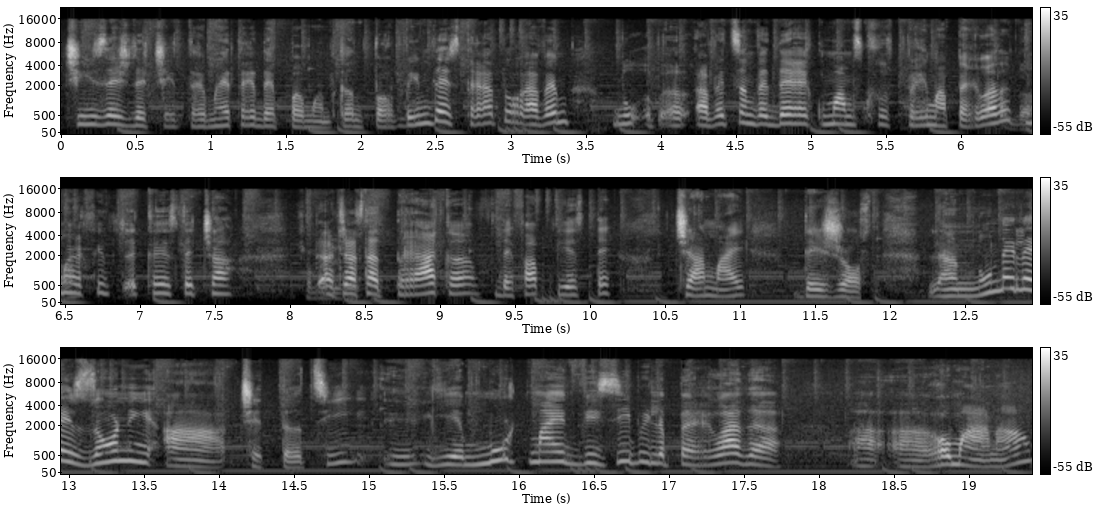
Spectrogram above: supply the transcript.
50 de centimetri de pământ. Când vorbim de straturi, avem, nu, aveți în vedere cum am scris prima perioadă, da. cum ar fi că este cea, cea această tracă, de fapt, este cea mai de jos. La în unele zone a cetății e mult mai vizibilă perioada a, a, romană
